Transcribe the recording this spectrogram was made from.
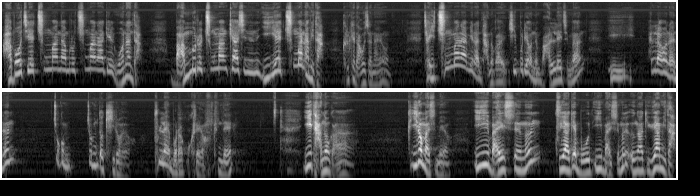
아버지의 충만함으로 충만하길 원한다. 만물을 충만케 하시는 이의 충만함이다. 그렇게 나오잖아요. 자, 이 충만함이라는 단어가 히브리어는 말레지만 이 헬라어는 조금 좀 더 길어요. 플레 뭐라고 그래요. 근데 이 단어가 그 이런 말씀이에요. 이 말씀은 구약의 이 말씀을 응하기 위함이다.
